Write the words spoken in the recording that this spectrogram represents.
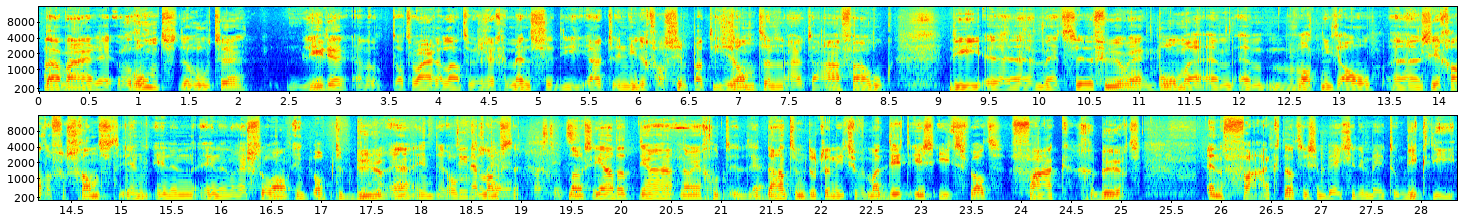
Daar waren rond de route lieden. En dat, dat, waren, laten we zeggen, mensen die uit in ieder geval sympathisanten uit de AFA-hoek. Die uh, met uh, vuurwerkbommen en, en, wat niet al uh, zich hadden verschanst in, in, een, in een restaurant in, op de buur. Hè, in de, op de langste, langs, ja, dat, ja, nou ja, goed, de datum doet er niet zoveel. Maar dit is iets wat vaak gebeurt. En vaak, dat is een beetje de methodiek die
